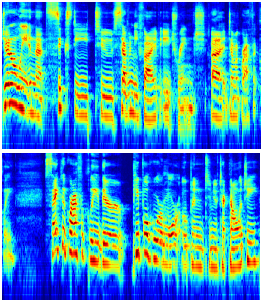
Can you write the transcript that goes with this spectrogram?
generally in that 60 to 75 age range uh, demographically. Psychographically, they're people who are more open to new technology,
